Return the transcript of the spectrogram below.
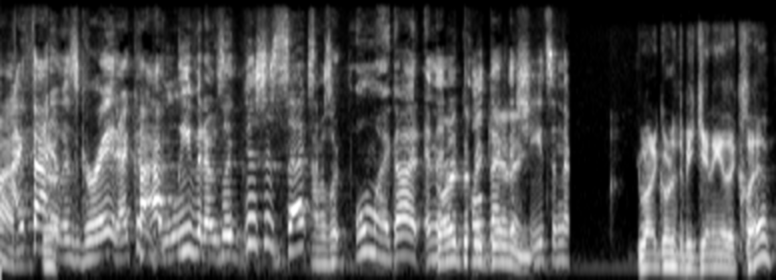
I thought Yeah. it was great. I couldn't believe it. I was like, "This is sex." I was like, "Oh my god!" And then Start he at the pulled back the sheets, and there. you want to go to the beginning of the clip?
